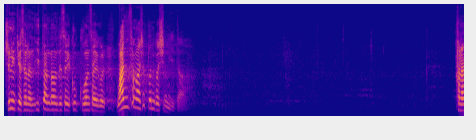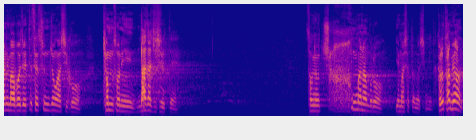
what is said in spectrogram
주님께서는 이 땅 가운데서의 그 구원 사역을 완성하셨던 것입니다. 하나님 아버지의 뜻에 순종하시고 겸손히 낮아지실 때 성령 충만함으로 임하셨던 것입니다. 그렇다면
